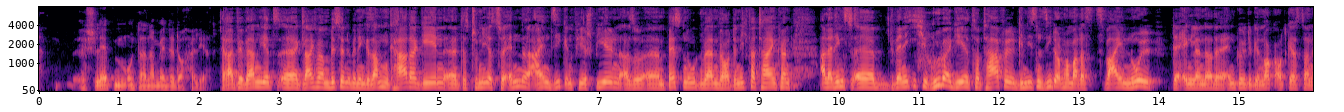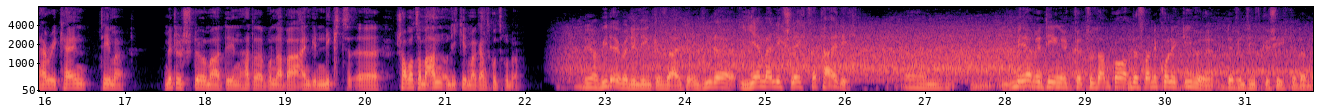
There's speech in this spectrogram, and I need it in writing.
schleppen und dann am Ende doch verlieren. Herr Reif, wir werden jetzt äh, gleich mal ein bisschen über den gesamten Kader gehen. Äh, das Turnier ist zu Ende, ein Sieg in vier Spielen, also äh, Bestnoten werden wir heute nicht verteilen können. Allerdings, äh, wenn ich rübergehe zur Tafel, genießen Sie doch nochmal das 2-0 der Engländer, der endgültige Knockout gestern, Harry Kane, Thema Mittelstürmer, den hat er wunderbar eingenickt. Äh, schauen wir uns doch mal an und ich gehe mal ganz kurz rüber. Ja, wieder über die linke Seite und wieder jämmerlich schlecht verteidigt ähm, mehrere Dinge zusammenkommen. Aber das war eine kollektive Defensivgeschichte dann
